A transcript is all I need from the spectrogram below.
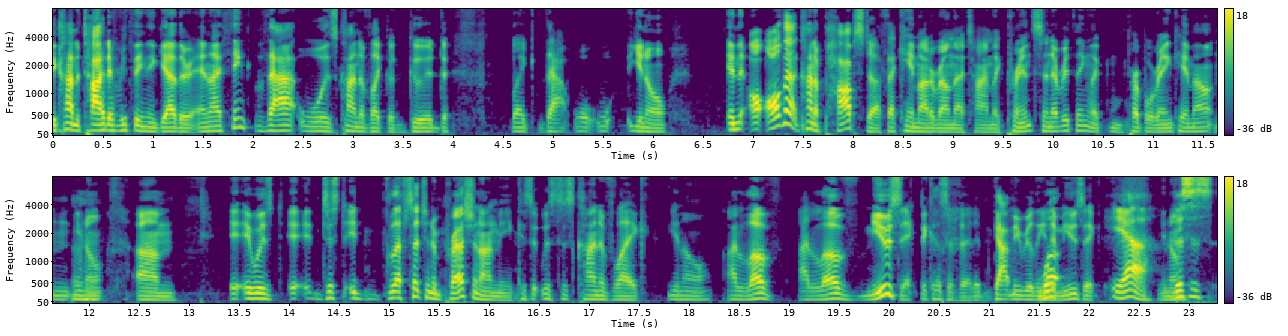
it kind of tied everything together, and I think that was kind of like a good, like that, you know, and all, that kind of pop stuff that came out around that time, like Prince and everything, like Purple Rain came out, and you know, um, it, it was it, it just it left such an impression on me because it was just kind of like you know, I love I love music because of it. It got me really Well, into music. Yeah, You know? this is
